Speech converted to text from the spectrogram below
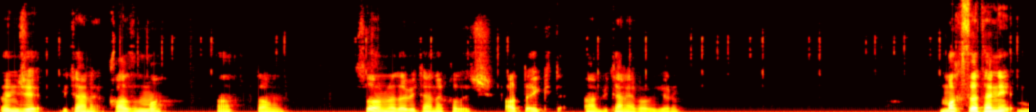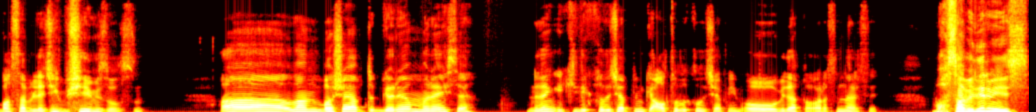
Önce bir tane kazma. Ha tamam. Sonra da bir tane kılıç. Hatta iki tane. Ha bir tane yapabiliyorum. Maksat hani basabilecek bir şeyimiz olsun. Aa ulan boşa yaptık görüyor musun? Neyse. neden ikili kılıç yaptım ki? Altılı kılıç yapayım. Oo bir dakika orası neresi? Basabilir miyiz?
